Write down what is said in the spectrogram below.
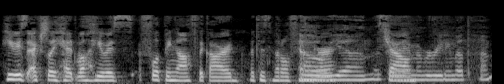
he was actually hit while he was flipping off the guard with his middle finger. Oh yeah, that's so, right. I remember reading about that.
